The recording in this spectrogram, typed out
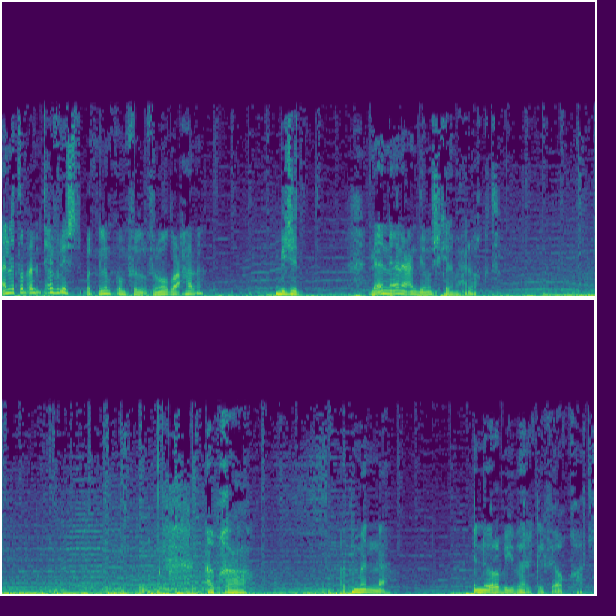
أنا طبعا تعرفوا ليش بكلمكم في الموضوع هذا؟ بجد. لأني أنا عندي مشكلة مع الوقت. أبغى أتمنى إنه ربي يبارك لي في أوقاتي.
